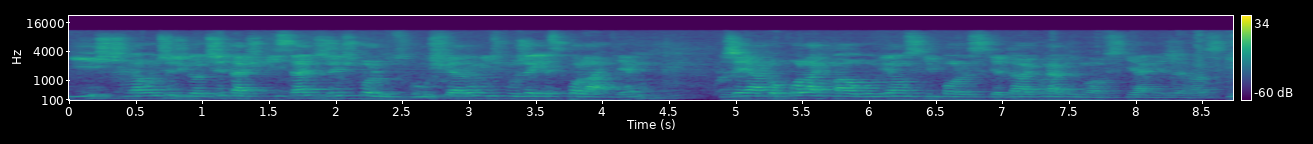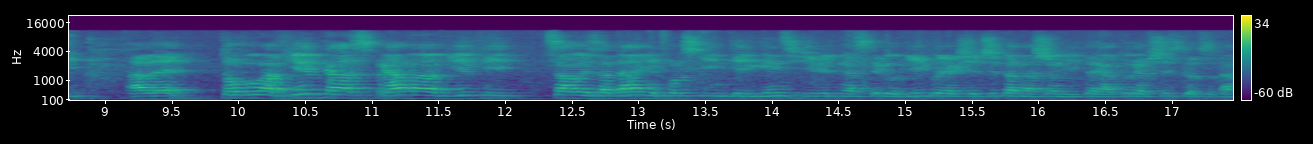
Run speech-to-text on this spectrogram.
iść, nauczyć go czytać, pisać, żyć po ludzku, uświadomić mu, że jest Polakiem, że jako Polak ma obowiązki polskie, to akurat Dmowski, a nie Żerowski, ale to była wielka sprawa, wielkie całe zadanie polskiej inteligencji XIX wieku, jak się czyta naszą literaturę, wszystko co tam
